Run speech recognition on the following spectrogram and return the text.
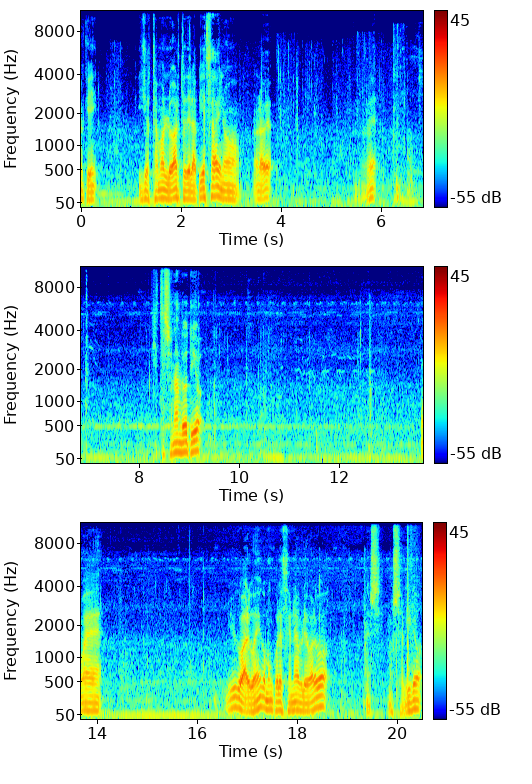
Ok. Y yo estamos en lo alto de la pieza y no, no la veo. A ver. ¿Qué está sonando, tío? Pues... Yo digo algo, ¿eh? Como un coleccionable o algo. No sé, hemos salido.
